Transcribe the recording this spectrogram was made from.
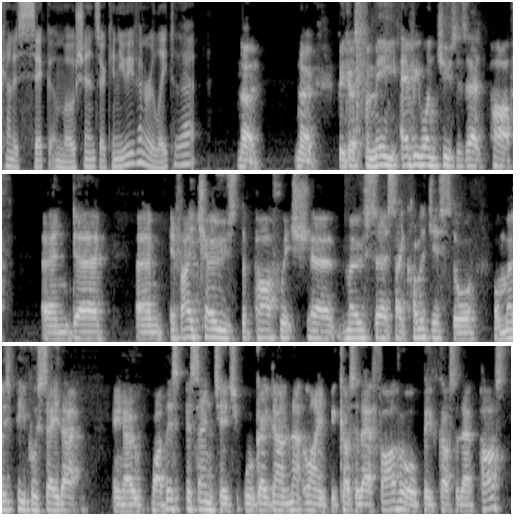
kind of sick emotions or can you even relate to that? No, no, because for me, everyone chooses their path, and uh, um, if I chose the path which uh, most uh, psychologists or or most people say that you know, well, this percentage will go down that line because of their father or because of their past.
